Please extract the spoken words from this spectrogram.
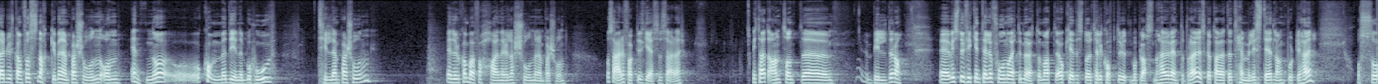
Der du kan få snakke med den personen om enten å, å komme med dine behov til den personen, eller du kan bare få ha en relasjon med den personen. Og så er det faktisk Jesus er der. Vi tar et annet sånt uh, bilde. da. Eh, hvis du fikk en telefon nå etter møtet om at ok, det står et helikopter utenpå plassen her, venter på deg, jeg skal ta deg til et hemmelig sted langt borti her, og Så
